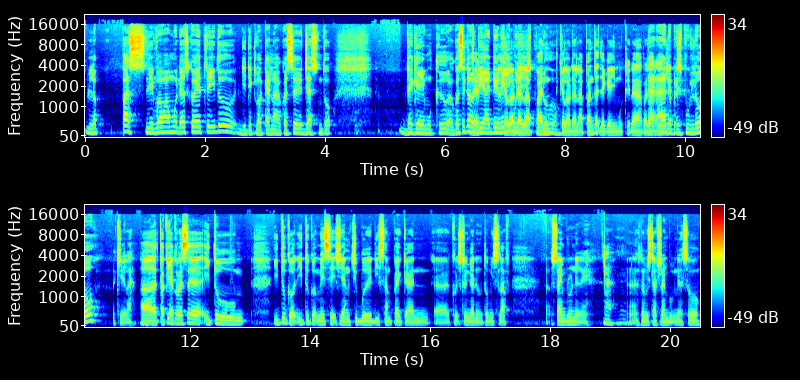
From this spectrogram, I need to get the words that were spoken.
lepas Levan Mahmud dah score hat-trick tu dia dikeluarkan lah. Aku rasa just untuk jaga muka. Aku rasa kalau jag- dia ada lagi kalau boleh dah 8, 10. Kalau dah 8 tak jaga muka dah. Dah lah daripada 10. Okay lah. Hmm. Uh, tapi aku rasa itu itu kot itu kot message yang cuba disampaikan uh, coach Terengganu Tommy Slav. Steinbrunner eh. Ha. Uh, Tommy Slav Steinbrunner. So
